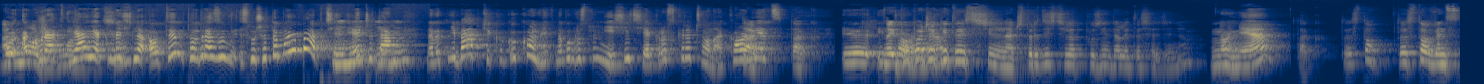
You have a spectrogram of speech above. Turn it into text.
bo ale może, akurat może ja jak nie? myślę o tym, to od razu słyszę to moją babcię, nie? Mhm, Czy tam, mhm. nawet nie babcię, kogokolwiek, no po prostu nie siedź jak rozkraczona. Koniec. Tak, tak. I, i No i to, popatrz, nie? jakie to jest silne. 40 lat później dalej to siedzi, nie? No nie? Tak, to jest to. To jest to, więc,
